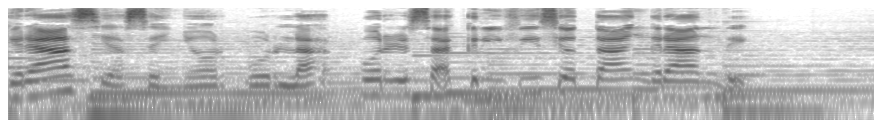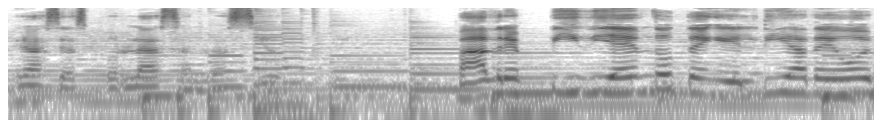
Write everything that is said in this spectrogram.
Gracias, Señor, por, la, por el sacrificio tan grande. Gracias por la salvación. Padre, pidiéndote en el día de hoy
